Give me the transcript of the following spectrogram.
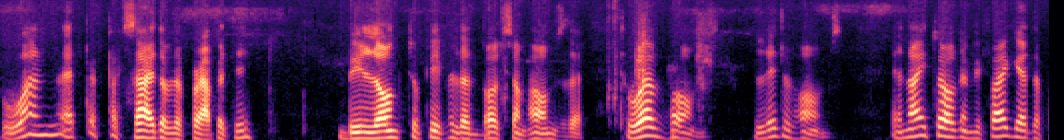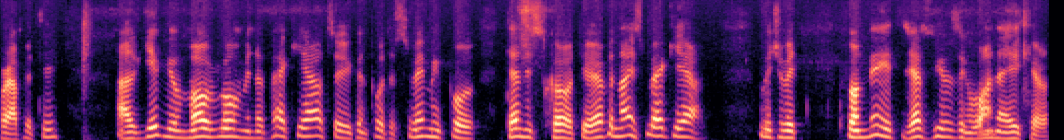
one uh, side of the property belonged to people that bought some homes there. 12 homes, little homes. And I told them, if I get the property, I'll give you more room in the backyard so you can put a swimming pool, tennis court. You have a nice backyard, which would, for me, it's just using one acre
